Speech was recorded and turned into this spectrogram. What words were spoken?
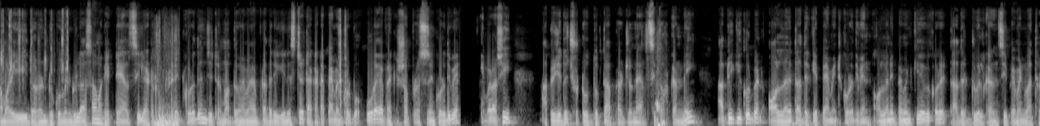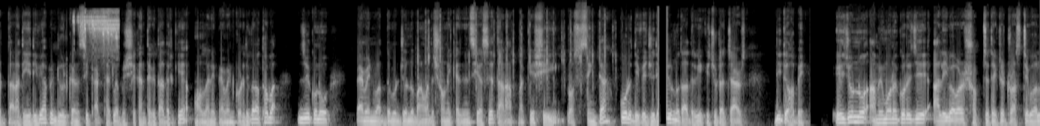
আমার এই ধরনের ডকুমেন্টগুলো আছে, আমাকে একটা এলসি লেটার ক্রেডিট করে দেন, যেটার মাধ্যমে আমি আপনাদের এগেনস্টে টাকাটা পেমেন্ট করব। ওরাই আপনাকে সব প্রসেসিং করে দেবে। এবার আসি, আপনি যেহেতু ছোট উদ্যোক্তা, আপনার জন্য এলসি দরকার নেই। আপনি কি করবেন? অনলাইনে তাদেরকে পেমেন্ট করে দেবেন। অনলাইনে পেমেন্ট কীভাবে করে? তাদের ডুয়েল কারেন্সি পেমেন্ট মেথড তারা দিয়ে দিবে। আপনি ডুয়েল কারেন্সি কার্ড থাকলে আপনি সেখান থেকে তাদেরকে অনলাইনে পেমেন্ট করে দেবেন। অথবা যে কোনো পেমেন্ট মাধ্যমের জন্য বাংলাদেশে অনেক এজেন্সি আছে, তারা আপনাকে সেই প্রসেসিংটা করে দিবে। যদি জন্য তাদেরকে কিছুটা চার্জ দিতে হবে। এই জন্য আমি মনে করি যে আলিবাবার সবচেয়ে একটা ট্রাস্টেবল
